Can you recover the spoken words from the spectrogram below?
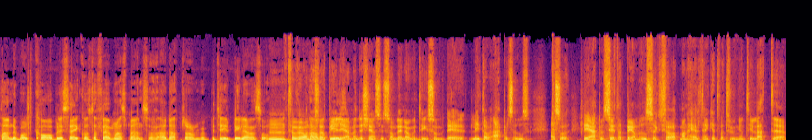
Thunderbolt-kabel i sig kostar 500 spänn. Så adaptrarna är betydligt billigare än så. Mm, förvånansvärt billiga men det känns ju som det är någonting som det är lite av Apples Alltså det är Apples sätt att be om ursäkt för att man helt enkelt var tvungen till att eh,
